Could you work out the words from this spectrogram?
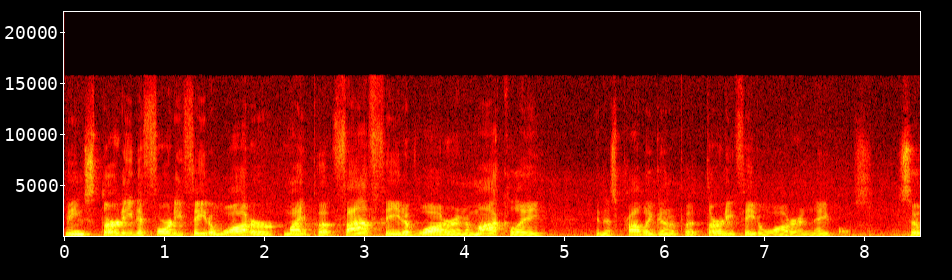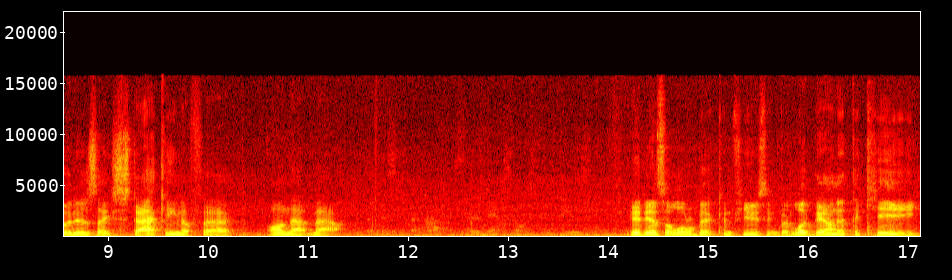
means 30 to 40 feet of water might put 5 feet of water in Immokalee, and it's probably going to put 30 feet of water in Naples. So it is a stacking effect on that map. It is a little bit confusing, but look down at the key.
